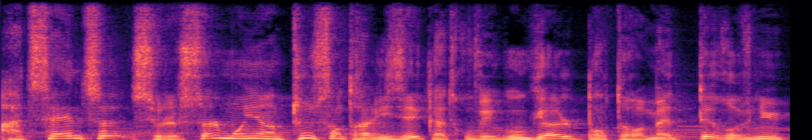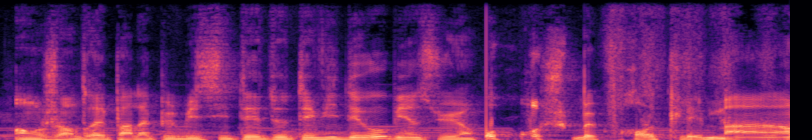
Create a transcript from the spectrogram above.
AdSense, c'est le seul moyen tout centralisé qu'a trouvé Google pour te remettre tes revenus, engendrés par la publicité de tes vidéos, bien sûr. Oh, je me frotte les mains.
